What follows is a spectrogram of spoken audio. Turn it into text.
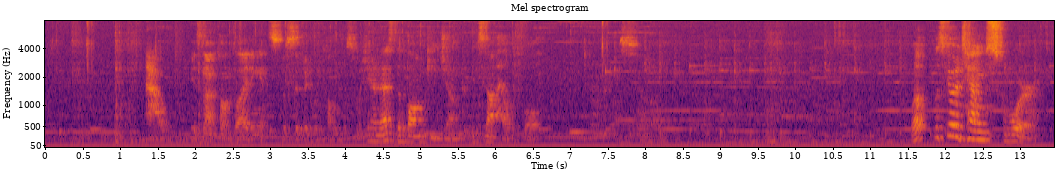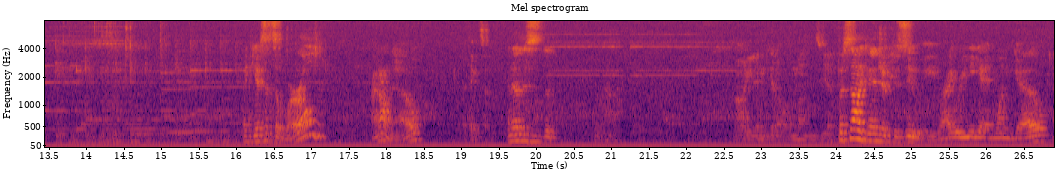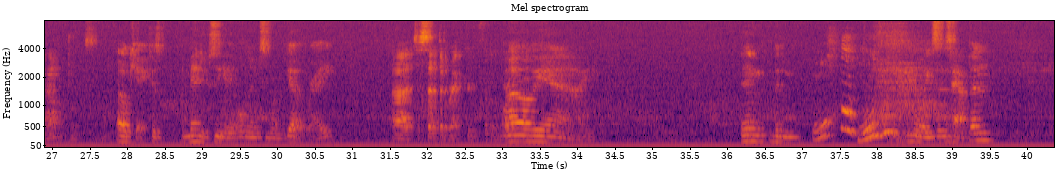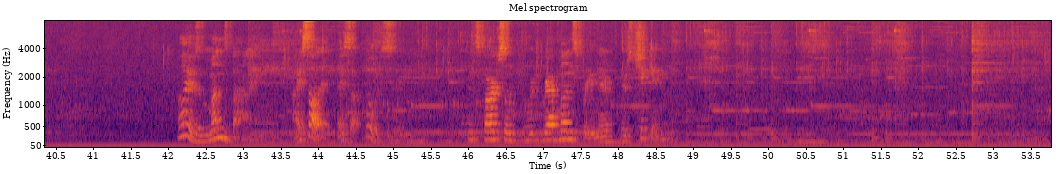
Ow. It's not called gliding, it's specifically called the switch. Yeah, that's the bonky jump. It's not helpful. So, Well, let's go to town square. I guess it's a world? I don't know. I think so. I know this is the. Oh, you didn't get all the muns yet. But it's not like Banjo Kazooie, right? Where you need to get in one go? I don't think so. Okay, because Banjo Kazooie, you all notes in one go, right? Uh, to set the record for the world. Oh, yeah. And the noises happen. Oh, there's a Muns behind. I saw it. I saw. Oh, it's, and Sparks will grab Muns for you. And there, there's chicken.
